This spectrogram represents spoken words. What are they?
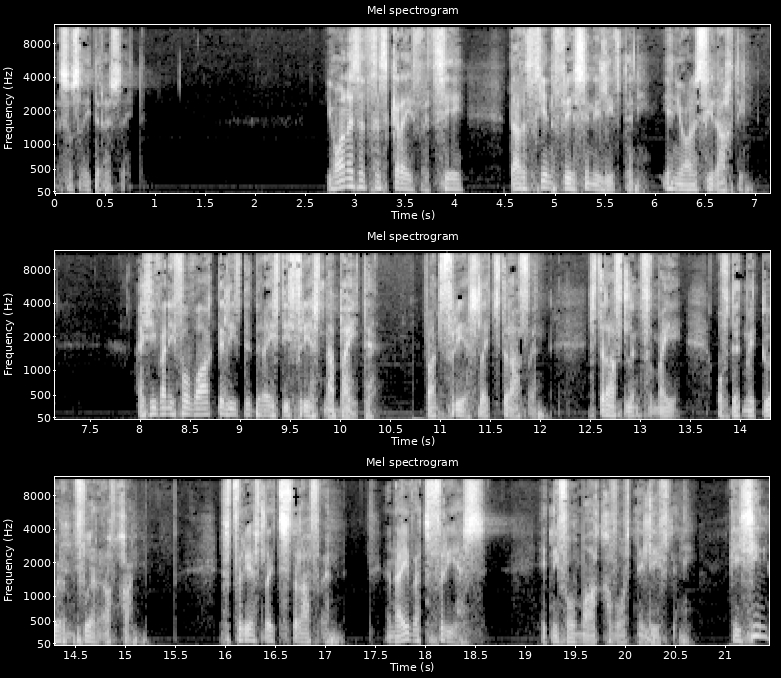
is ons uitrustheid. Johannes het geskryf, het sê, daar is geen vrees in die liefde nie, 1 Johannes 4,18. Hy sê, van die volwaakte liefde drijf die vrees na buiten, want vrees sluit straf in, strafteling vir my, of dit met toren vooraf gaan. Vrees sluit straf in, en hy wat vrees, het nie volmaak geword in die liefde nie. Kan jy sien,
